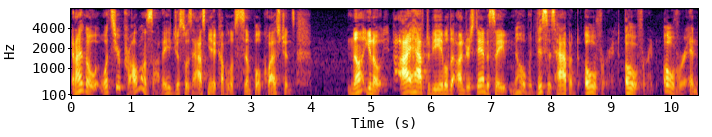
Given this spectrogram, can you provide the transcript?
And I go, "What's your problem, Asante?" He just was asking you a couple of simple questions. Not, you know, I have to be able to understand to say, "No, but this has happened over and over and over." And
